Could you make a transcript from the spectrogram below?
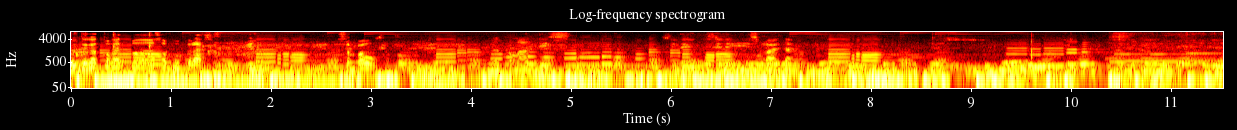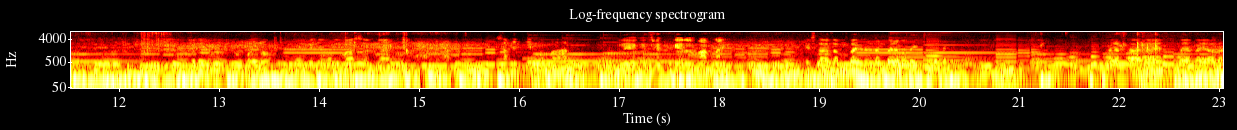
Madagdagan to kahit mga 10 piraso. Sabaw. Sabaw. Ng kamatis. Siling, siling espada. Ano? Ganda ng limasan na. Sakit yung mamaan. Ano yun? Kaswit kayo ng matay. Kasi lalambay. Lalambay naman kayo. Kaya kaya. Kaya kaya na.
